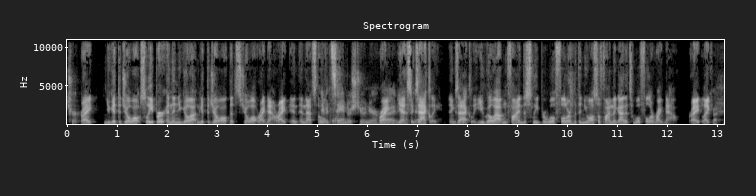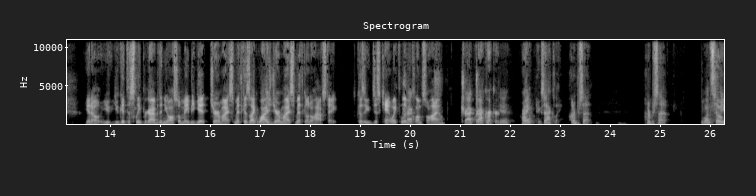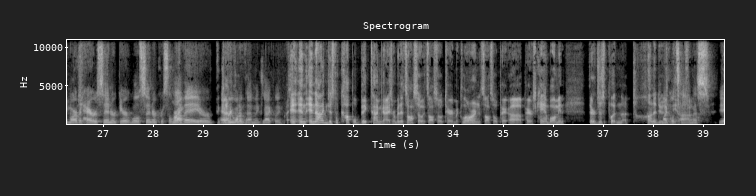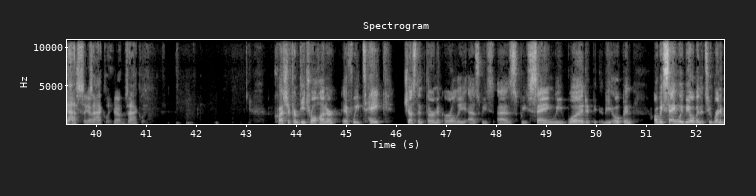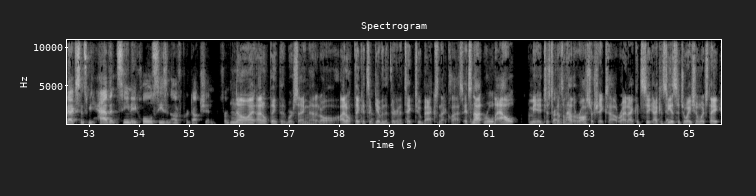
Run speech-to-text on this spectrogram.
Sure. Right. You get the Joe Alt sleeper, and then you go out and get the Joe Alt that's Joe Alt right now. Right. And and that's the David Sanders Jr. Right. right. Yes. Exactly. Exactly. Yeah. You go out and find the sleeper Will Fuller, but then you also find the guy that's Will Fuller right now. Right. Like. Right. You know, you, you get the sleeper guy, but then you also maybe get Jeremiah Smith. Because, like, why is Jeremiah Smith going to Ohio State? Because he just can't wait to live Track. in Columbus, Ohio? Track record. Track record. Yeah. Right. Yeah. Exactly. 100%. 100% wants so, to be Marvin Harrison or Garrett Wilson or Chris Olave right. or exactly. every one of them. Exactly. And, and, and not even just a couple big time guys, but it's also it's also Terry McLaurin. It's also uh, Parris Campbell. I mean, they're just putting a ton of dudes. Michael Thomas. Yeah. Yes, exactly. Yeah. Exactly. Question from D Troll Hunter: If we take Justin Thurman early, as we as we saying we would be open, Are we saying we'd be open to two running backs since we haven't seen a whole season of production from? No, I, I don't think that we're saying that at all. I don't think it's a given that they're going to take two backs in that class. It's not ruled out. I mean, it just depends right. on how the roster shakes out, right? I could see I could see yeah. a situation in which they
